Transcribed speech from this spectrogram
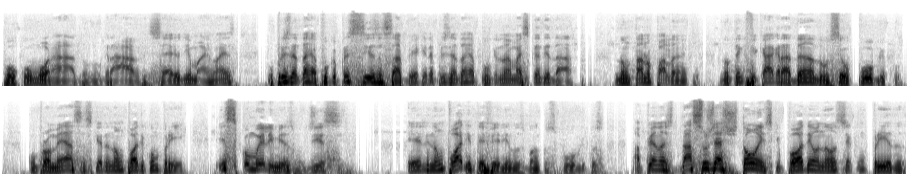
pouco humorado, grave, sério demais, mas o presidente da República precisa saber que ele é presidente da República, não é mais candidato, não está no palanque, não tem que ficar agradando o seu público com promessas que ele não pode cumprir. Isso, como ele mesmo disse, ele não pode interferir nos bancos públicos, apenas dar sugestões que podem ou não ser cumpridas.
